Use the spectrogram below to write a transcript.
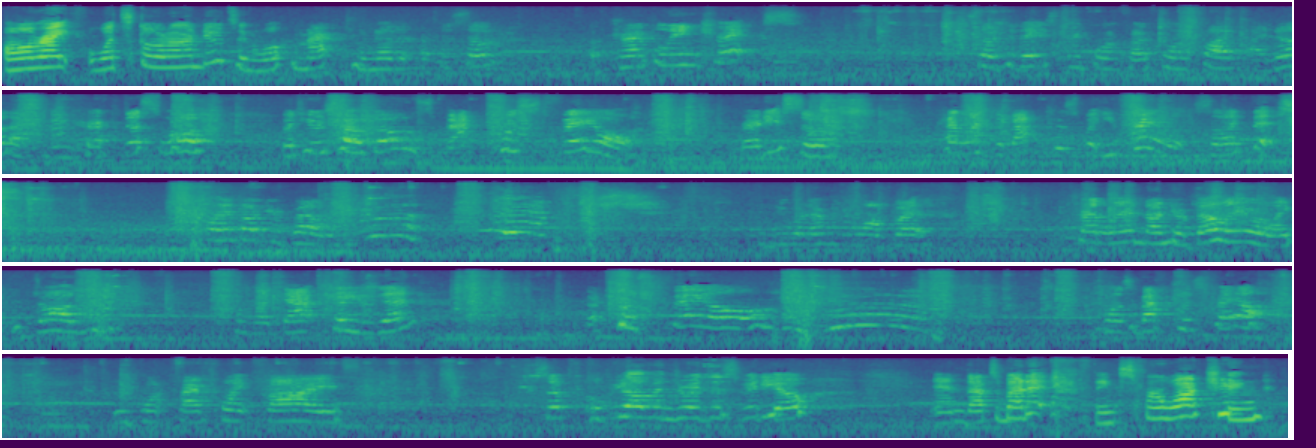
All right, what's going on, dudes, and welcome back to another episode of Trampoline Tricks. So today's 3.5.5. I know that's incorrect decimal, but here's how it goes: back twist fail. Ready? So it's kind of like the back twist, but you fail it. So like this. Land on your belly. You can do whatever you want, but try to land on your belly or like a dog, something like that. Show you again. Back twist What's a back twist fail? 3.5.5. So, hope you all have enjoyed this video. And that's about it. Thanks for watching.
